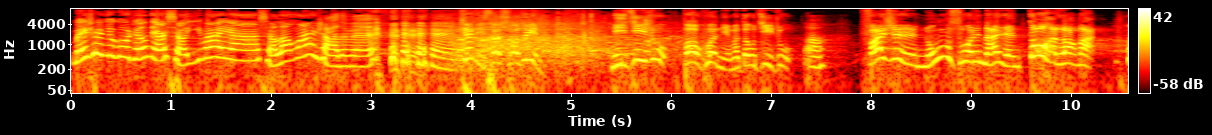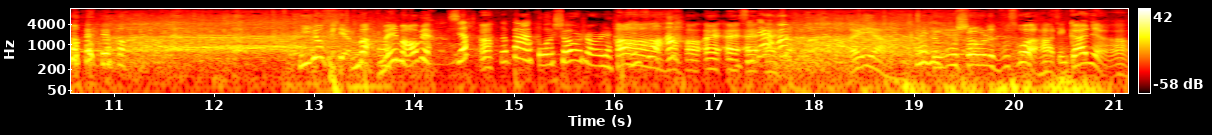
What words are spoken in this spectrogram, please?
没事就给我整点小意外呀、小浪漫啥的呗。这你算说对了，你记住，包括你们都记住，啊，凡是浓缩的男人都很浪漫，哎呀，你就品吧，没毛病。行啊，那爸，我收拾收拾去，好您坐啊。好好好，哎哎哎，随便啊哎呀，这屋收拾的不错哈，挺干净啊。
